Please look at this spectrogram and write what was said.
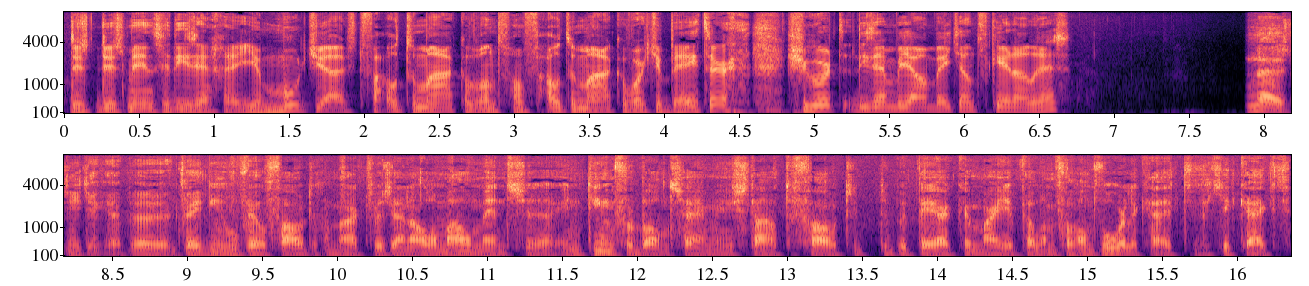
Dus, dus mensen die zeggen, je moet juist fouten maken, want van fouten maken word je beter. Sjoerd, die zijn bij jou een beetje aan het verkeerde adres? Nee, is niet. Ik, heb, uh, ik weet niet hoeveel fouten gemaakt. We zijn allemaal mensen. In teamverband zijn we in staat de fouten te beperken. Maar je hebt wel een verantwoordelijkheid dat je kijkt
